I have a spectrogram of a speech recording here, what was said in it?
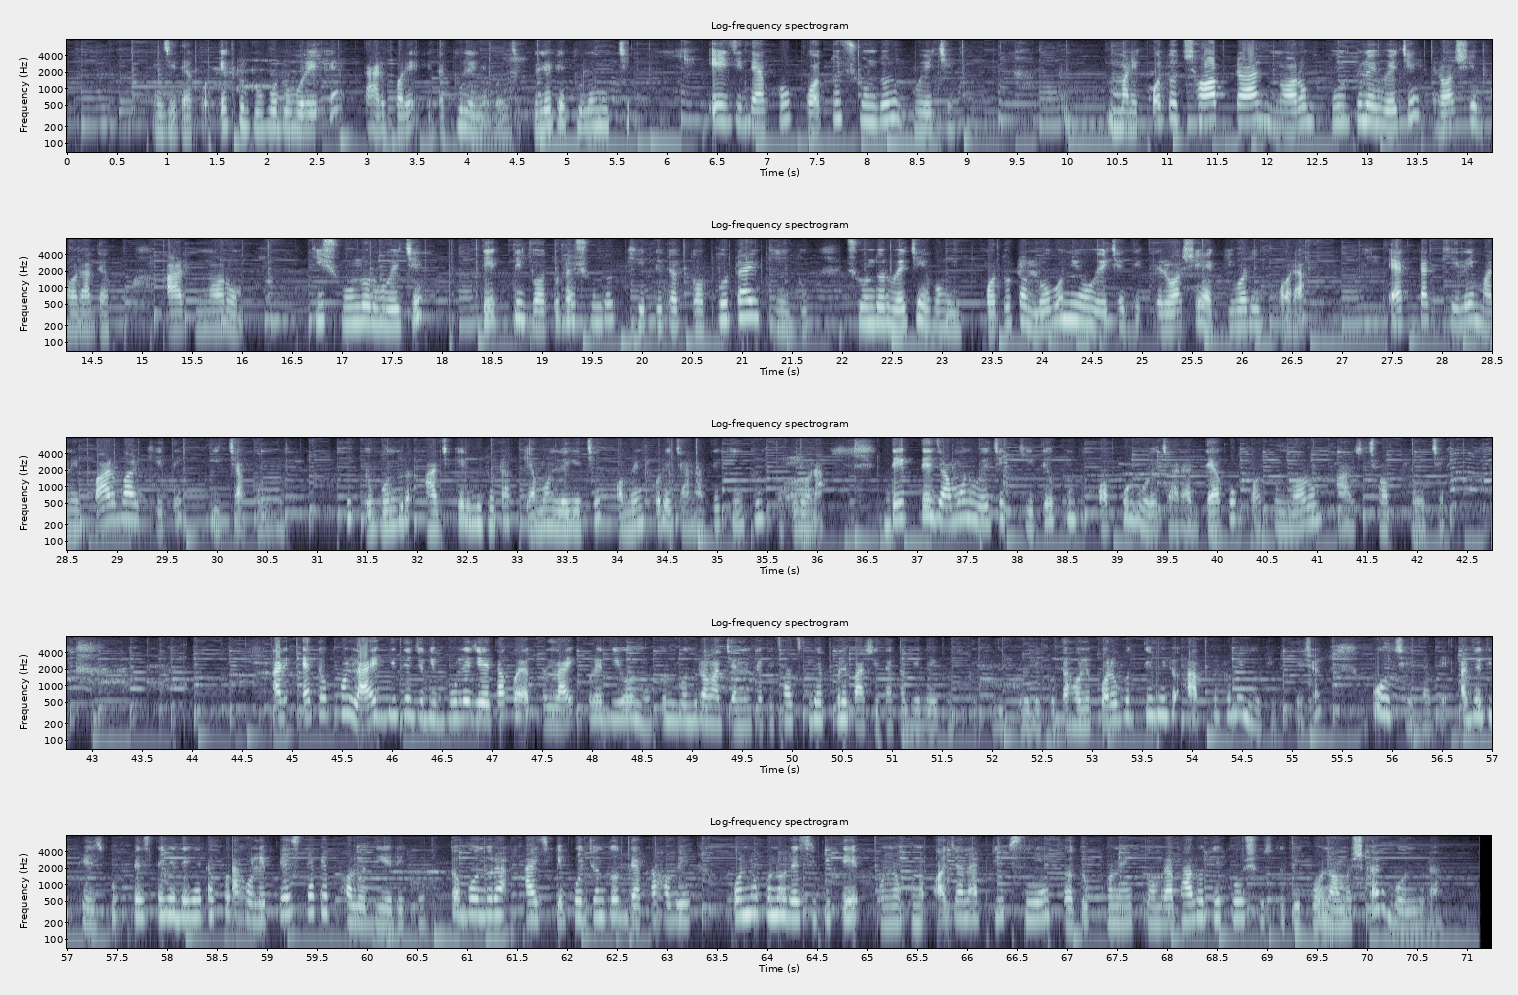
এই যে দেখো, একটু ডুবো ডুবো রেখে তারপরে এটা তুলে নেব। এই যে প্লেটে তুলে নিচ্ছি। এই যে দেখো কত সুন্দর হয়েছে। মানে কত আর নরম তুলতুলে হয়েছে, রসে ভরা দেখো, আর নরম। কি সুন্দর হয়েছে। দেখতে যতটা সুন্দর, খেতেটা ততটাই কিন্তু সুন্দর হয়েছে এবং কতটা লোভনীয় হয়েছে দেখতে। রসে একেবারে ভরা। একটা খেলে মানে বারবার খেতে ইচ্ছা করবে। তো বন্ধুরা, আজকের ভিডিওটা কেমন লেগেছে কমেন্ট করে জানাতে কিন্তু ভুলো না। দেখতে যেমন হয়েছে, খেতেও কিন্তু অপূর্ব হয়েছে আর দেখো কত নরম আর সফট হয়েছে। আর এতক্ষণ লাইক দিতে যদি ভুলে যেয়ে থাকো, একটা লাইক করে দিও। নতুন বন্ধুরা, আমার চ্যানেলটাকে সাবস্ক্রাইব করে পাশে থাকা বেল আইকনটিতে ক্লিক করে রেখো তাহলে পরবর্তী ভিডিও আপলোড হলে নোটিফিকেশন পৌঁছে যাবে। আর যদি ফেসবুক পেজ থেকে দেখে থাকো, তাহলে পেজটাকে ফলো দিয়ে রেখো। তো বন্ধুরা আজ এ পর্যন্ত দেখা হবে অন্য কোনো রেসিপিতে অন্য কোনো অজানা টিপস নিয়ে। ততক্ষণে তোমরা ভালো থেকো, সুস্থ থেকো। নমস্কার বন্ধুরা।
